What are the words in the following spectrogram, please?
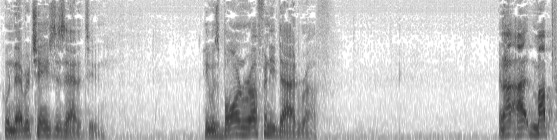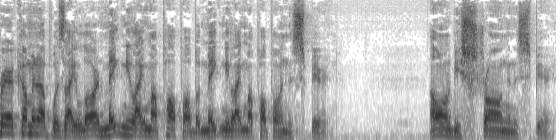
who never changed his attitude. He was born rough and he died rough. And I, I, my prayer coming up was like, Lord, make me like my papa, but make me like my papa in the spirit. I want to be strong in the spirit.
